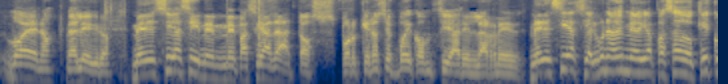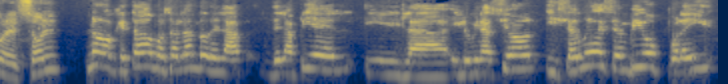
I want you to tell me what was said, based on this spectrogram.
Bueno, me alegro. Me decía, sí, me, me pasé a datos, porque no se puede confiar en la red. Me decía si alguna vez me había pasado qué con el sol. No, que estábamos hablando de la, de la piel y la iluminación, y si alguna vez en vivo por ahí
